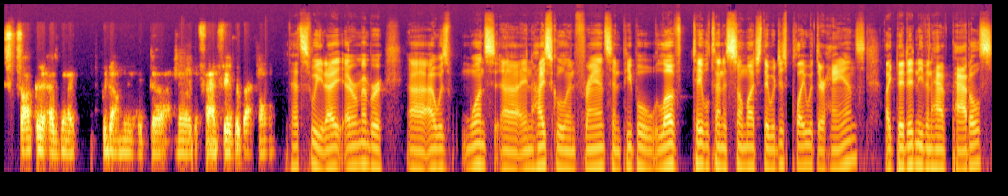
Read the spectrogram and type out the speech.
soccer has been like predominantly the you know, the fan favorite back home. That's sweet. I, I remember uh, I was once uh, in high school in France, and people loved table tennis so much they would just play with their hands. Like they didn't even have paddles,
